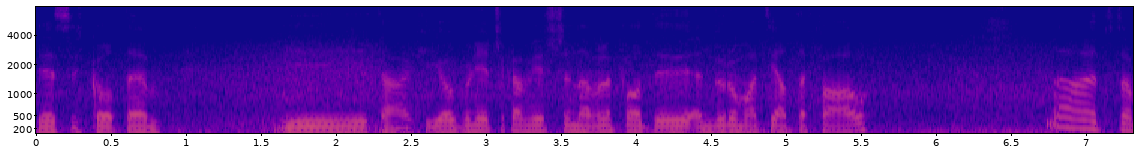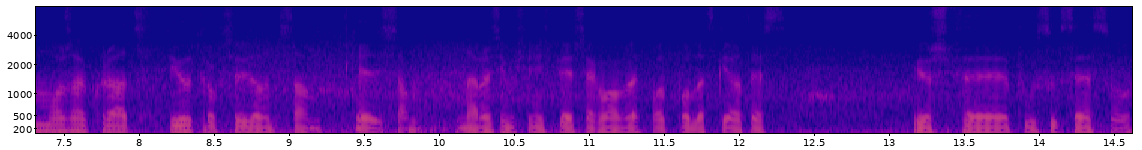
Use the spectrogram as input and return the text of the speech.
Jesteś kotem. I tak, i ogólnie czekam jeszcze na wlepy od y, Enduro Matia TV no ale to tam może akurat jutro przyjdą, czy tam kiedyś tam. Na razie mi się nie śpieszy, jak mam wlepy od Podlewskiego to jest już e, pół sukcesu.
